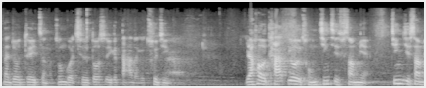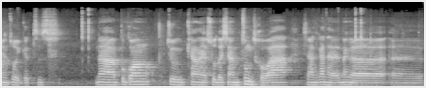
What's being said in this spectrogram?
那就对整个中国其实都是一个大的一个促进。然后它又从经济上面，经济上面做一个支持。那不光就刚才说的像众筹啊，像刚才那个呃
